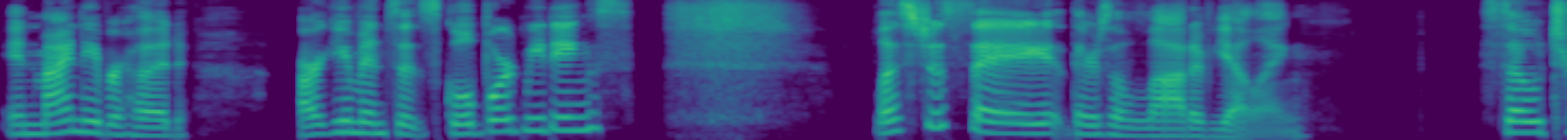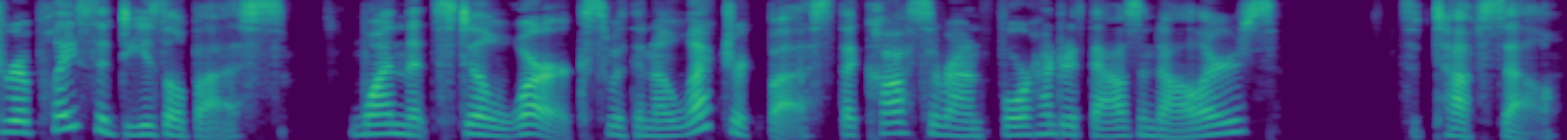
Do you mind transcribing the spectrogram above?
In my neighborhood, arguments at school board meetings, let's just say there's a lot of yelling. So, to replace a diesel bus, one that still works, with an electric bus that costs around $400,000, it's a tough sell.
